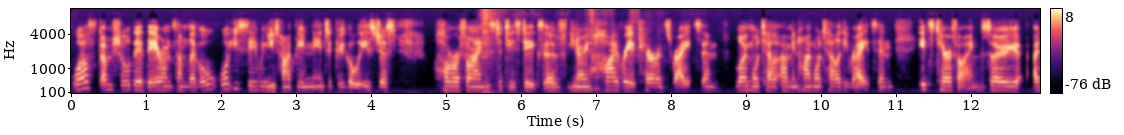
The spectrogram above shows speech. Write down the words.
whilst I'm sure they're there on some level, what you see when you type in into Google is just horrifying statistics of you know high reoccurrence rates and low mortality i mean high mortality rates and it's terrifying. So I,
